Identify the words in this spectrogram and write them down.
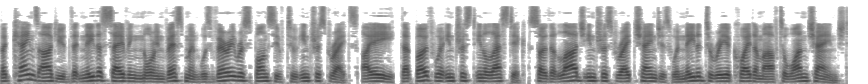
But Keynes argued that neither saving nor investment was very responsive to interest rates i.e., that both were interest inelastic so that large interest rate changes were needed to re-equate them after one changed.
